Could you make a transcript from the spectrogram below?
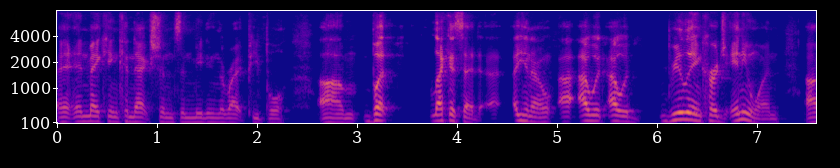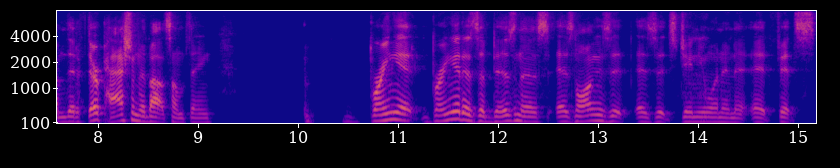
in, in making connections and meeting the right people. Um, but like i said uh, you know I, I would i would really encourage anyone um, that if they're passionate about something bring it bring it as a business as long as it as it's genuine and it, it fits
